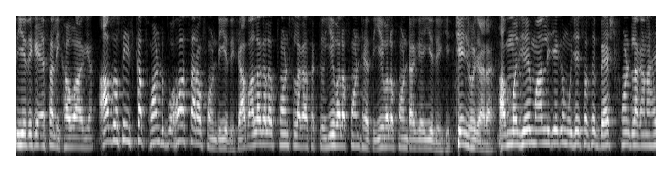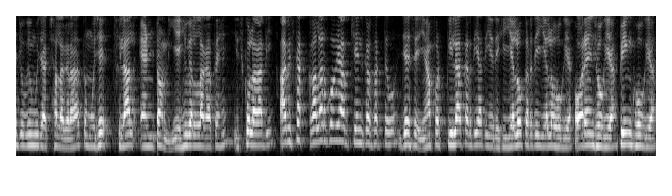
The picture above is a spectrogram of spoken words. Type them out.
तो ये देखिए ऐसा लिखा हुआ आ गया। अब दोस्तों, इसका फॉन्ट बहुत सारा फॉन्ट ये देखिए। आप अलग अलग फॉन्ट्स लगा सकते हो। ये वाला फॉन्ट है तो ये वाला फॉन्ट आ गया, ये देखिए। चेंज हो जा रहा है। अब मुझे मान लीजिए कि मुझे सबसे बेस्ट फॉन्ट लगाना है, जो भी मुझे अच्छा लग रहा है तो मुझे फ़िलहाल एंटोन यही वाला लगाते हैं। इसको लगा दी। अब इसका कलर को भी आप चेंज कर सकते हो। जैसे यहाँ पर पीला कर दिया तो ये देखिए येलो कर दिया येलो हो गया ऑरेंज हो गया पिंक हो गया,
